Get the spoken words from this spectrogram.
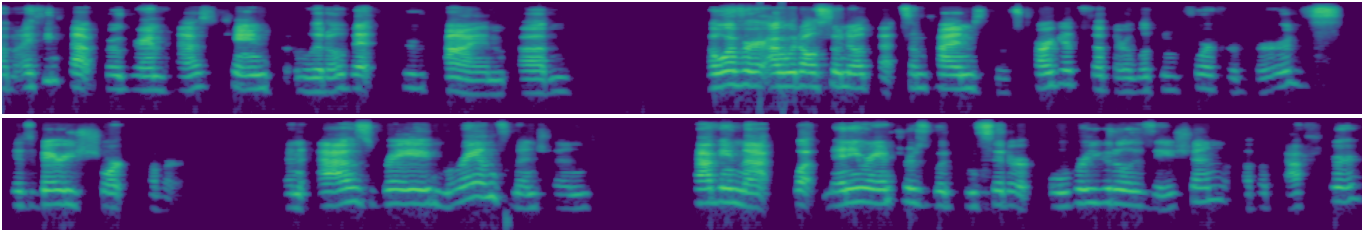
Um, I think that program has changed a little bit through time. Um, however, I would also note that sometimes those targets that they're looking for for birds is very short cover. And as Ray Moranz mentioned, having that what many ranchers would consider overutilization of a pasture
